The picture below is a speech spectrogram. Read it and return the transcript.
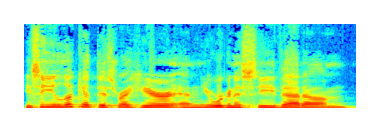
You see, you look at this right here, and you were going to see that, um,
